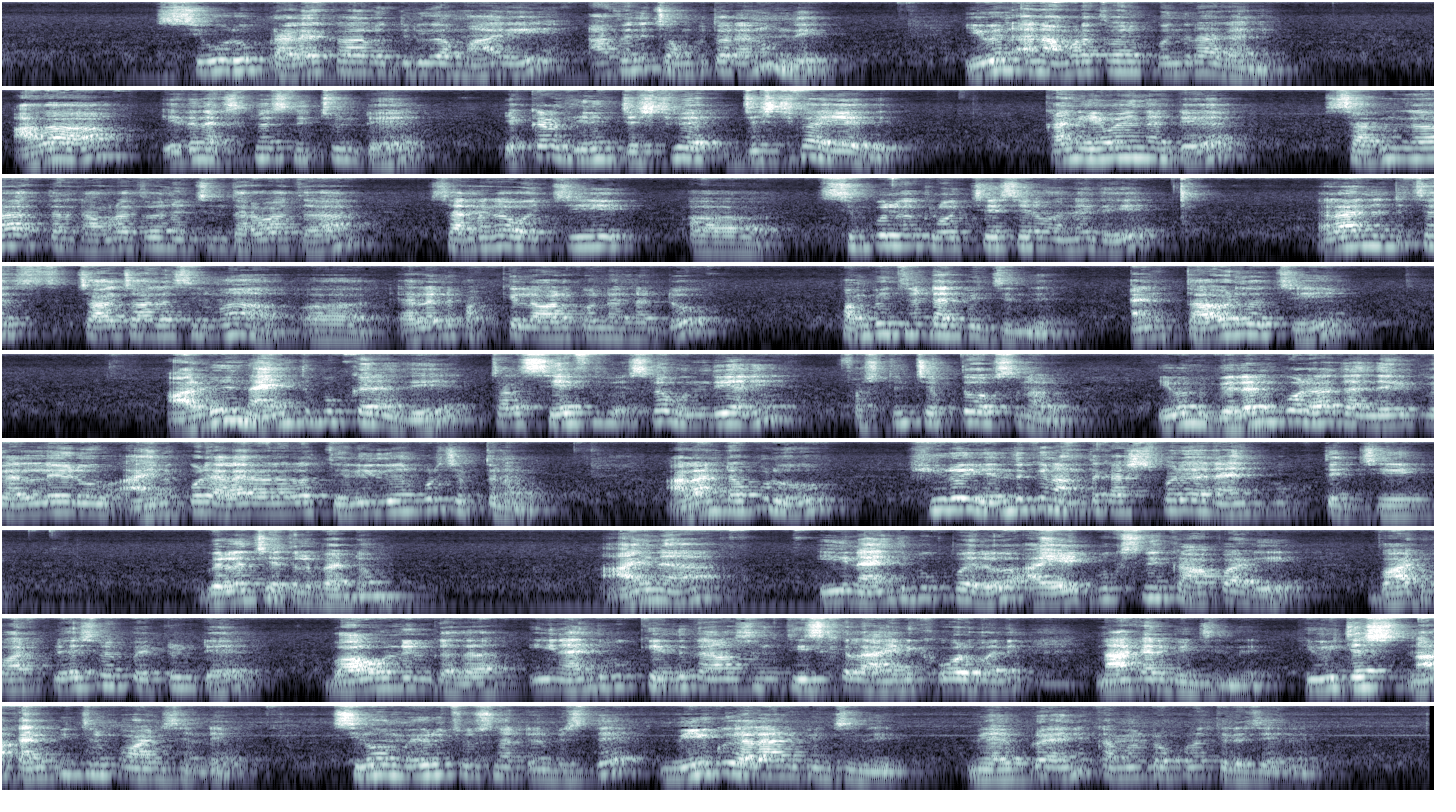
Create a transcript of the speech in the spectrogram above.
శివుడు ప్రళయకాలుద్దుడిగా మారి అతన్ని చంపుతాడని ఉంది. ఈవెన్ ఆయన అమరత్వాన్ని పొందినా కానీ అలా ఏదైనా ఎక్స్ప్లెనేషన్ ఇచ్చుంటే ఇక్కడ దీనికి జస్టిఫై జస్టిఫై అయ్యేది? కానీ ఏమైందంటే సడన్గా తనకు అమరత్వాన్ని వచ్చిన తర్వాత సడన్గా వచ్చి సింపుల్గా క్లోజ్ చేసేయడం అనేది ఎలా అంటే చాలా చాలా సినిమా ఎలాంటి పక్కకి ఆడుకోండి అన్నట్టు పంపించినట్టు అనిపించింది. అండ్ థర్డ్ వచ్చి ఆల్రెడీ నైన్త్ బుక్ అనేది చాలా సేఫ్ ప్లేస్లో ఉంది అని ఫస్ట్ నుంచి చెప్తూ వస్తున్నారు. ఈవెన్ విలన్ కూడా దాని దగ్గరికి వెళ్ళలేడు ఆయనకు కూడా ఎలా వెళ్ళాలో తెలియదు అని కూడా చెప్తున్నారు. అలాంటప్పుడు హీరో ఎందుకు అంత కష్టపడి ఆ నైన్త్ బుక్ తెచ్చి విలన్ చేతులు పెట్టడం? ఆయన ఈ నైన్త్ బుక్ పేరు ఆ ఎయిట్ బుక్స్ని కాపాడి వాటి వాటి ప్లేస్లో పెట్టుంటే బాగుండింది కదా. ఈ నైన్త్ బుక్ ఎందుకు అనవసరం తీసుకెళ్ళి ఆయనకి ఇవ్వడమని నాకు అనిపించింది. ఇవి జస్ట్ నాకు అనిపించిన పాయింట్స్ అండి. సినిమా మీరు చూసినట్టు అనిపిస్తే మీకు ఎలా అనిపించింది? మీ అభిప్రాయాన్ని కమెంట్ రూపంలో తెలియజేయండి.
